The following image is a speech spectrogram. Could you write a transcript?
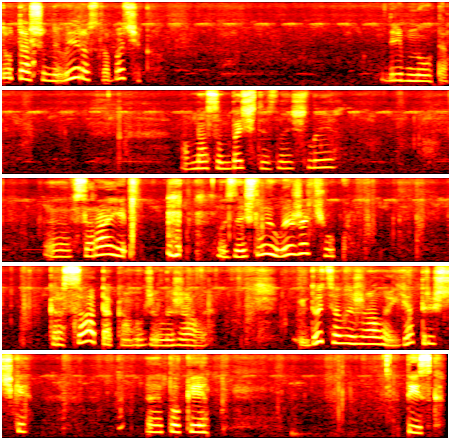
То та, що не виросла, бач. Дрібнота. А в нас, бачите, знайшли е, в сараї, знайшли лежачок. Краса така вже лежали. І доця лежала, і я трішечки, е, поки тиск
